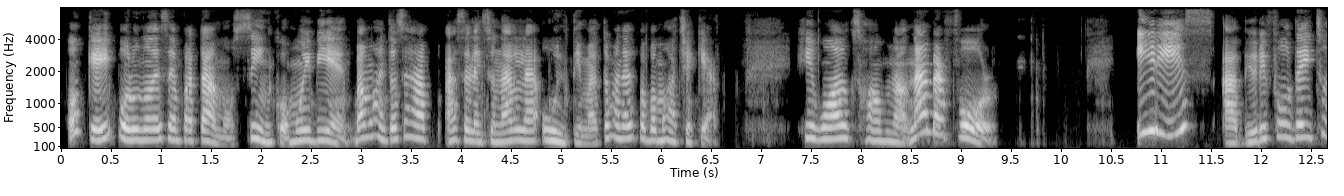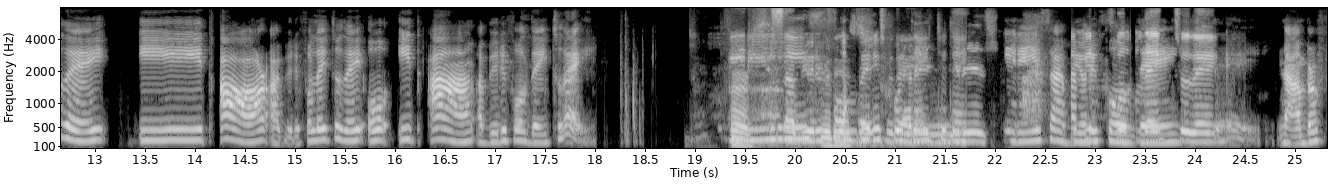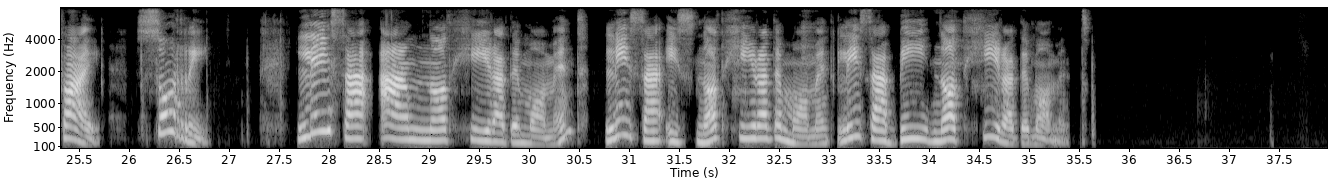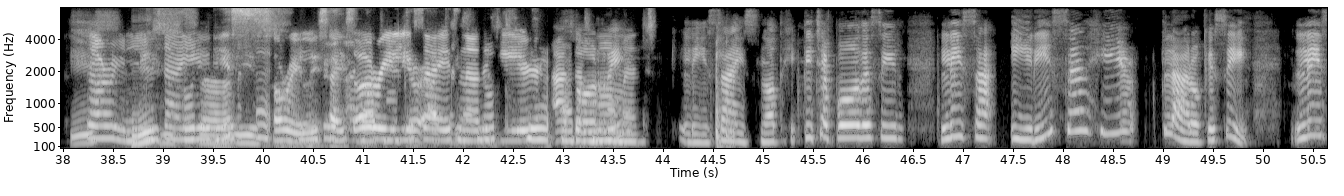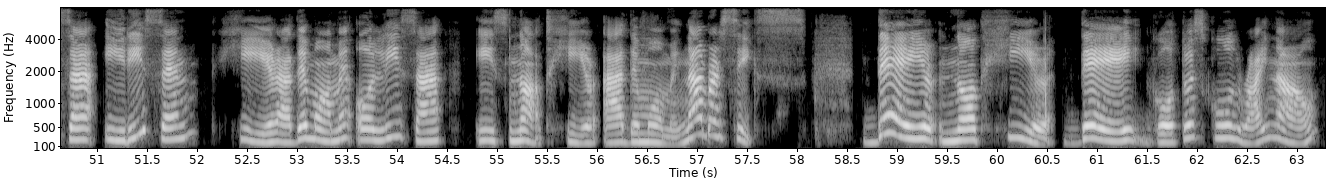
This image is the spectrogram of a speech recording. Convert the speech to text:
Ok, por uno desempatamos. Cinco, muy bien. Vamos entonces a, a seleccionar la última. De todas maneras, después vamos a chequear. He walks home now. Number four. It is a beautiful day today. It are a beautiful day today. Or it am a beautiful day today. It is a beautiful day beautiful today. day today. It is a A beautiful, beautiful day day, today. today. Number five. Sorry. Lisa, I'm not here at the moment. Lisa is not here at the moment. Lisa, be not here at the moment. is, Sorry, is, Lisa Is, is, sorry, Lisa is Sorry, here Lisa at is not Not here here at at the the moment. moment. Lisa is not here. Teacher, ¿puedo decir Lisa, it isn't here? Claro que sí. Lisa, it isn't here at the moment. O Lisa is not here at the moment. Number six. They're not here. They go to school right now.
